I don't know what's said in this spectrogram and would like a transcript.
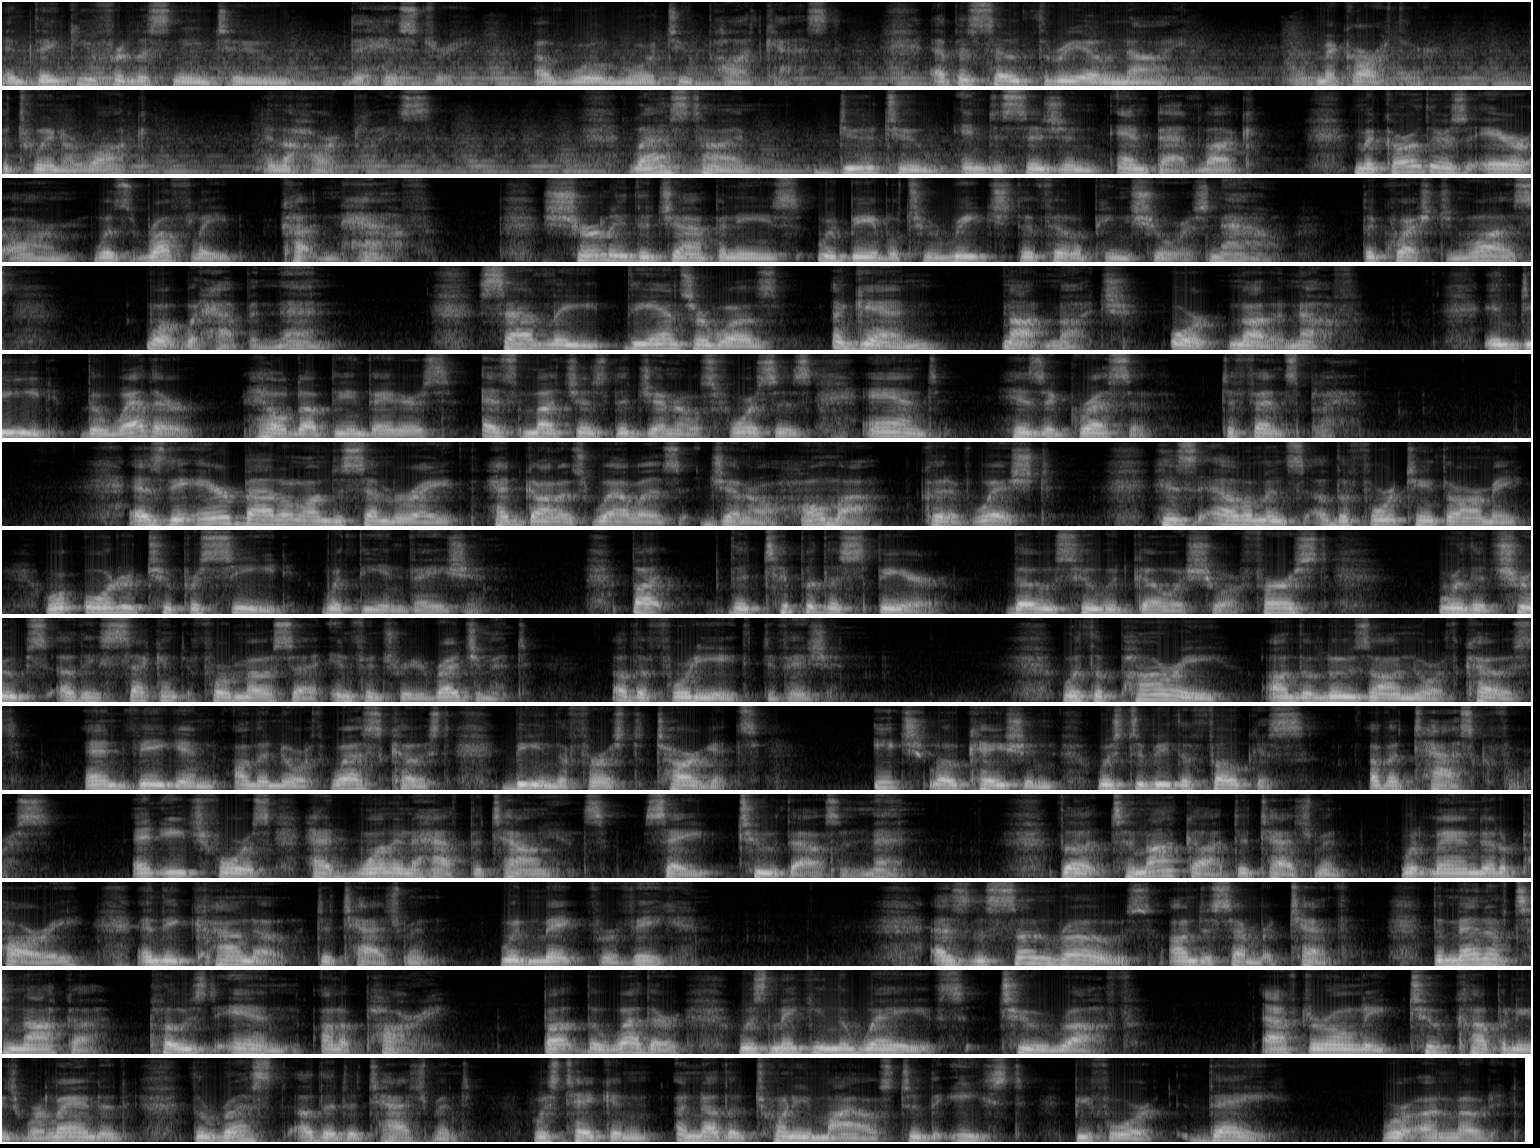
and thank you for listening to The History of World War II podcast, episode 309 MacArthur Between a Rock and a Hard Place. Last time, due to indecision and bad luck, MacArthur's air arm was roughly cut in half. Surely the Japanese would be able to reach the Philippine shores now. The question was, what would happen then? Sadly, the answer was, again, not much, or not enough. Indeed, the weather held up the invaders as much as the general's forces and his aggressive defense plan. As the air battle on December 8th had gone as well as General Homma could have wished, his elements of the 14th Army were ordered to proceed with the invasion. But the tip of the spear, those who would go ashore first, were the troops of the 2nd Formosa Infantry Regiment of the 48th Division. With Aparri on the Luzon north coast and Vigan on the northwest coast being the first targets, each location was to be the focus of a task force, and each force had one and a half battalions, say 2,000 men. The Tanaka detachment would land at Aparri, and the Kanno detachment would make for Vigan. As the sun rose on December 10th, the men of Tanaka closed in on Aparri, but the weather was making the waves too rough. After only two companies were landed, the rest of the detachment was taken another 20 miles to the east before they were unloaded.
